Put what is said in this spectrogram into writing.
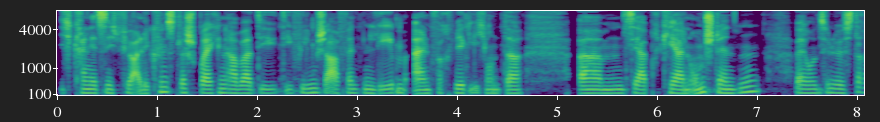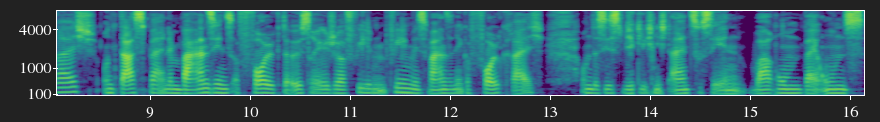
ich kann jetzt nicht für alle Künstler sprechen, aber die, die Filmschaffenden leben einfach wirklich unter ähm, sehr prekären Umständen bei uns in Österreich und das bei einem Wahnsinnserfolg. Der österreichische Film, Film ist wahnsinnig erfolgreich und es ist wirklich nicht einzusehen, warum bei uns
